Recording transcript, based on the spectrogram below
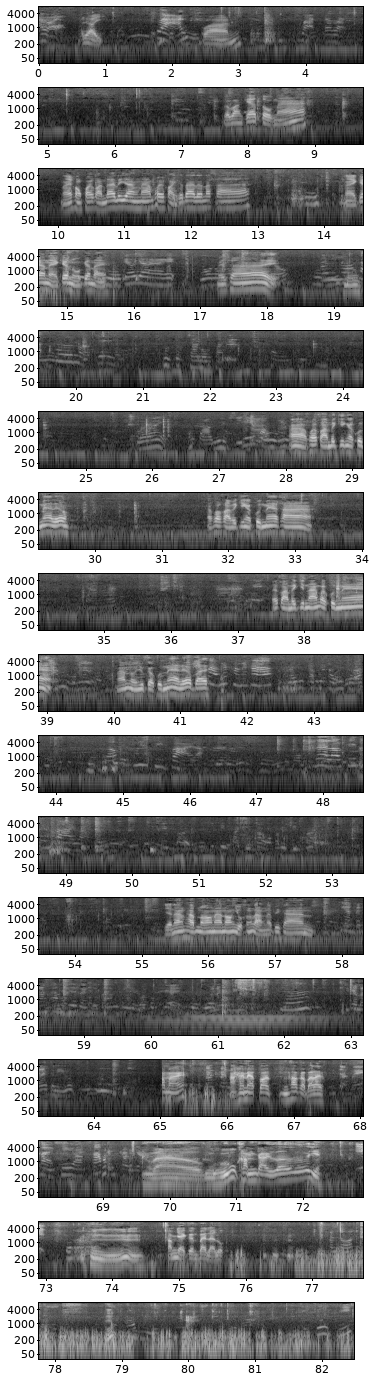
อร่อยอร่อยหวานหวานหวานอร่อยระวังแก้วตกนะ ไหนของพลอยขวัญได้หรือยังน้ำพลอยขวัญก็ได้แล้วนะคะ ไหนแก้วไหนแก้วหนูแก้วไหนหมูแก้วใหญ่ไม่ใช่ หนู องสาวลุยสีนี่ขาขอวงหนูอยู่อ่าพ่อขวัญไปกินกับคุณแม่เร็วอะพ่อขวัญไปกินกับคุณแม่ค่ะพ่อขวัญไปกินน้ำกับคุณแม่ น้ำหนูอยู่กับคุณแม่เร็วไป ถามไหมคะไหมคะเราถามไหมคะไหมคะแล้วพี่ปีนป่ายล่ะแม่เราพี่ปีนป่ายล่ะ ที่กินไปที่กินไปกินข้าวก็ไม่กินไป อย่านั่งทับน้องนะน้องอยู่ข้างหลังนะพี่การพี่กันไปนั่งข้างเสื้อไปที่บ้านดีใช่มานั่งตรงนี้นะที่กันมานั่งตรงนี้ลูกเอาไหมอะให้แม่ป้อนกินข้าวกับอะไรไข่เคียวครับว้าวโอ้โหคำใหญ่เลยอื้อหือคำใหญ่เกินไปเหรอลูก มันร้อน หืม ชูนี้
